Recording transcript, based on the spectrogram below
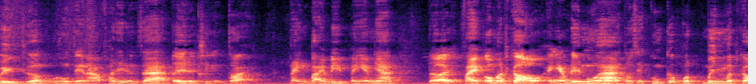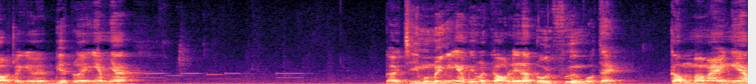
bình thường cũng không thể nào phát hiện được ra. Đây là chiếc điện thoại đánh bài bịp, anh em nhá. Đấy, phải có mật khẩu. Anh em đến mua hàng, tôi sẽ cung cấp một mình mật khẩu cho anh em biết rồi anh em nhá đấy, chỉ một mình anh em biết mật khẩu nên là đối phương có thể cầm vào máy anh em.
